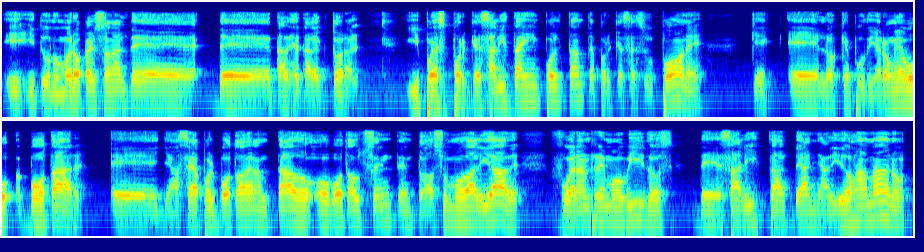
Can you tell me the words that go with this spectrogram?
y, tu número personal de, tarjeta electoral. Y pues porque esa lista es importante porque se supone que eh, los que pudieron votar, eh, ya sea por voto adelantado o voto ausente en todas sus modalidades, fueran removidos de esa lista de añadidos a mano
